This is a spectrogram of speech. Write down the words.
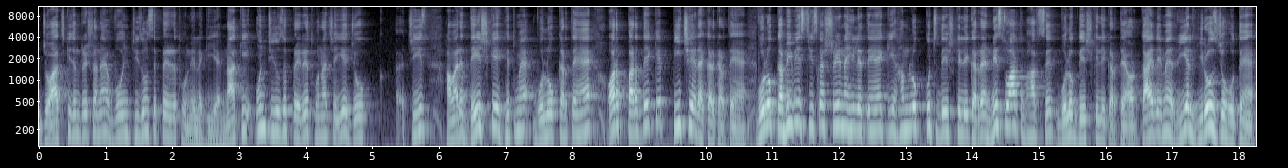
जो आज की जनरेशन है, वो इन चीज़ों से प्रेरित होने लगी है। ना कि उन चीज़ों से प्रेरित होना चाहिए जो चीज़ हमारे देश के हित में वो लोग करते हैं और पर्दे के पीछे रहकर करते हैं। वो लोग कभी भी इस चीज़ का श्रेय नहीं लेते हैं कि हम लोग कुछ देश के लिए कर रहे हैं। निस्वार्थ भाव से वो लोग देश के लिए करते हैं और कायदे में रियल हीरोज जो होते हैं,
